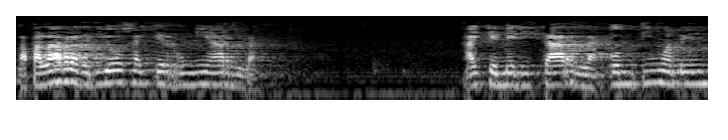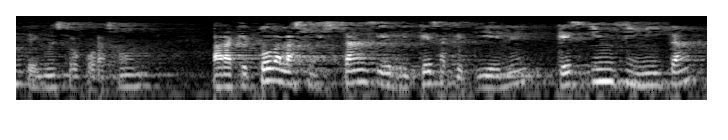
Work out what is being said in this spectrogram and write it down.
La palabra de Dios hay que rumiarla, hay que meditarla continuamente en nuestro corazón para que toda la sustancia y riqueza que tiene, que es infinita,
